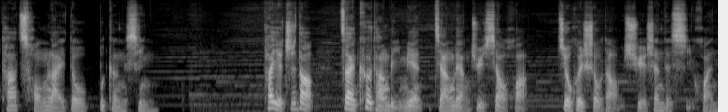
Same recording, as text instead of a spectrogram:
他从来都不更新。他也知道，在课堂里面讲两句笑话，就会受到学生的喜欢。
